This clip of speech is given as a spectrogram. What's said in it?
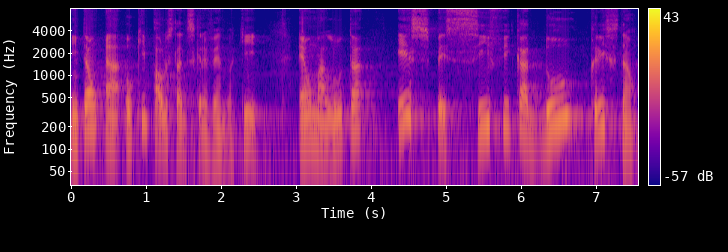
Então, ah, o que Paulo está descrevendo aqui é uma luta específica do cristão,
